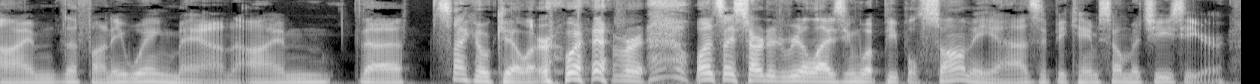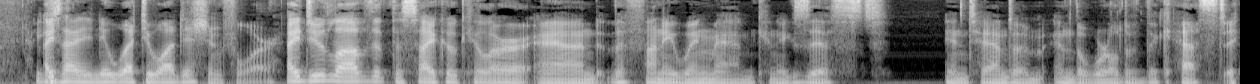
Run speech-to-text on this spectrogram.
I'm the funny wingman. I'm the psycho killer, whatever. Once I started realizing what people saw me as, it became so much easier because I, I knew what to audition for. I do love that the psycho killer and the funny wingman can exist in tandem in the world of the casting.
